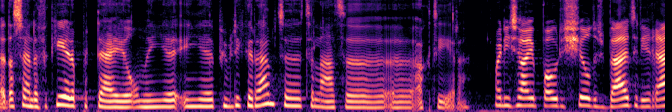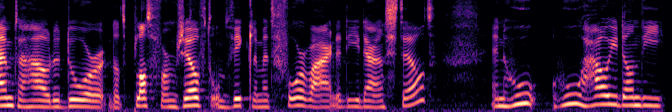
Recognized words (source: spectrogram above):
Nou, dat zijn de verkeerde partijen om in je, in je publieke ruimte te laten uh, acteren. Maar die zou je potentieel dus buiten die ruimte houden door dat platform zelf te ontwikkelen met voorwaarden die je daaraan stelt. En hoe, hoe hou je dan die.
